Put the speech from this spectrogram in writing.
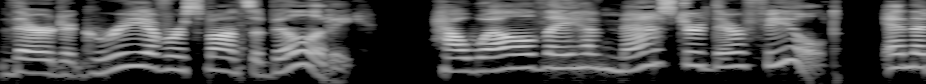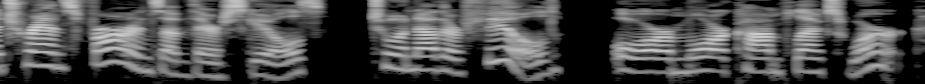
their degree of responsibility, how well they have mastered their field, and the transference of their skills to another field or more complex work.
